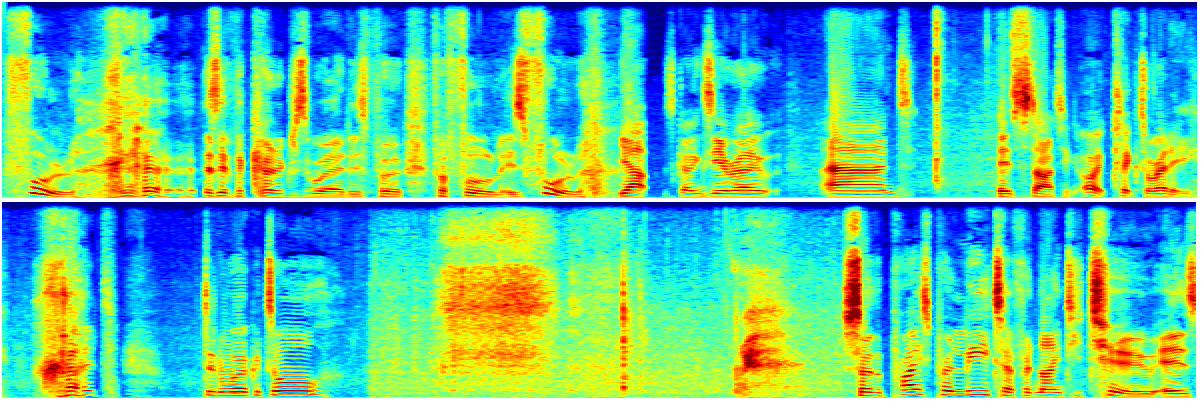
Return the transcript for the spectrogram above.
full, as if the Kyrgyz word is for for full is full. Yep, it's going zero, and it's starting. Oh, it clicked already. it Didn't work at all. So the price per litre for 92 is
